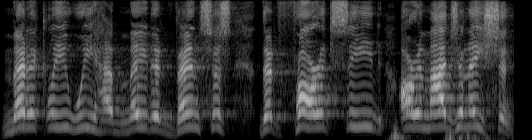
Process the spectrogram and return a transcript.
Medically, we have made advances that far exceed our imagination.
